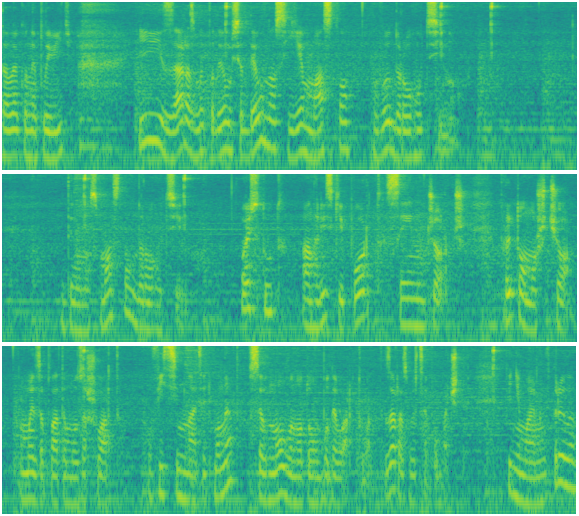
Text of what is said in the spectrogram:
Далеко не пливіть. І зараз ми подивимося, де у нас є масло в дорогу ціну. Де у нас масло в дорогу ціну? Ось тут англійський порт Сейнт Джордж. При тому, що ми заплатимо за шварт 18 монет, все одно воно того буде вартувати. Зараз ви це побачите. Піднімаємо втрили.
